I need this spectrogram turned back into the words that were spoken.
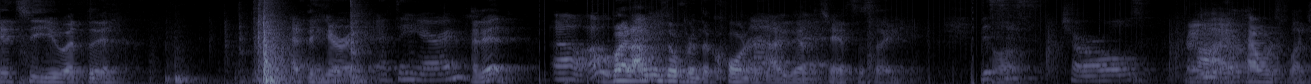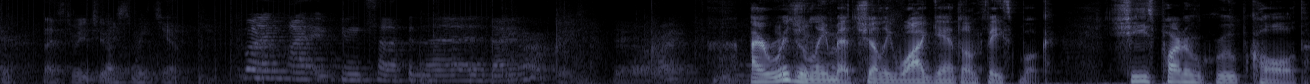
Did see you at the at the hearing. At the hearing? I did, Oh, oh. but I was over in the corner and I didn't have a chance to say. This is Charles. Hi, Howard Fletcher. Nice to meet you. Nice to meet you. Come I can set up in the dining room. All right. I originally met Shelley Wygant on Facebook. She's part of a group called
